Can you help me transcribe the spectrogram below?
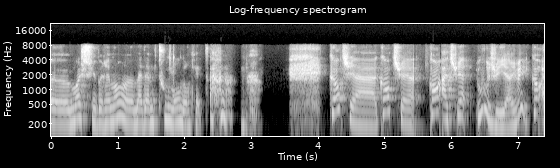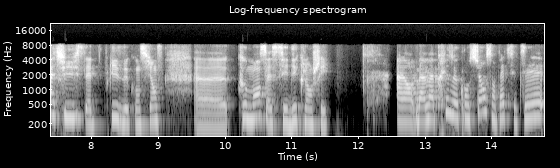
euh, moi je suis vraiment Madame tout le monde en fait. quand tu as, quand tu as, quand as-tu, ouh, je vais y arriver. Quand as-tu eu cette prise de conscience Comment ça s'est déclenché? Alors, bah, ma prise de conscience, en fait, c'était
